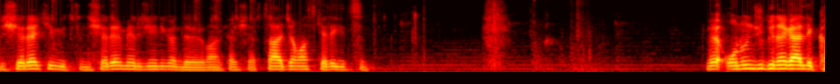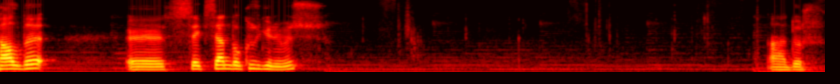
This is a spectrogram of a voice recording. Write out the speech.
Dışarıya kim gitsin? Dışarıya Jane'i gönderelim arkadaşlar. Sadece maskere gitsin. Ve 10. güne geldik. Kaldı e, 89 günümüz. Aa dur.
